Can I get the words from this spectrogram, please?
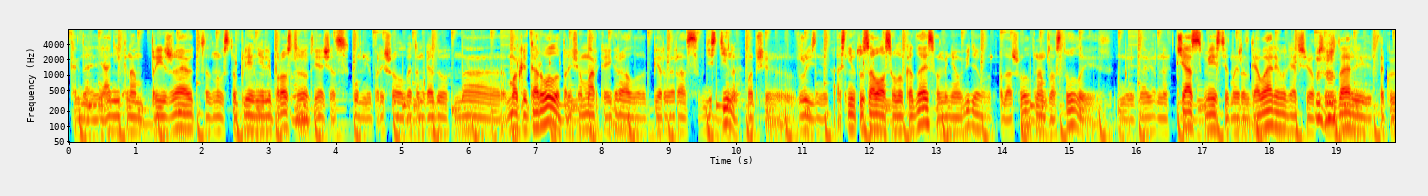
когда они, они к нам приезжают на выступление или просто, вот я сейчас помню, пришел в этом году на Марка Корола, причем Марка играл первый раз в Дестино вообще в жизни. А с ним тусовался Лока Дайс, он меня увидел, подошел к нам за стол, и мы, наверное, час вместе мы разговаривали, все обсуждали в такой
